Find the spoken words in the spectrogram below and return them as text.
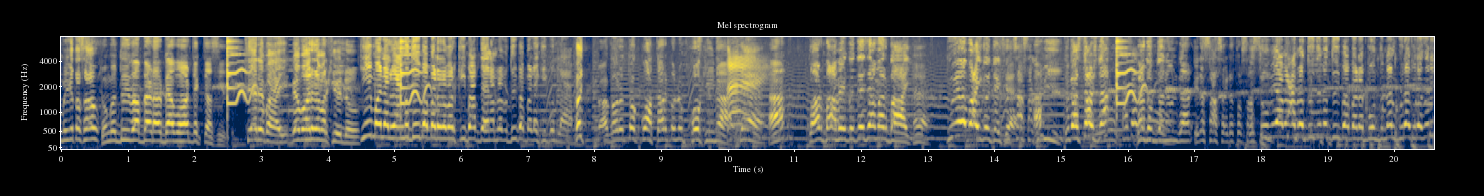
কমে কেতে চাও? তোমার দুই বাপ বেড়ার ব্যবহার দেখতাছি। কে রে ভাই? ব্যবহারের আবার কি হইল? কি মনে হলো আঙ্গ দুই বাবাটার আবার কি বাপ দেন? আমরা দুই বাবাটা কি করলাম? হেই, তো কথার কোনো ফকি না কে? হ্যাঁ? তোর বাপে কইতেছে আমার ভাই। হ্যাঁ। তুইও ভাই কইতেছে হ্যাঁ? তুই ব্যস্ত না? বেদব জানি উনকার এটা চাচা এটা তোর চাচি তুমি আবার আমরা দুজনে দুই বাবাটা বন্ধু নাল ঘুরা ফিরা করি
